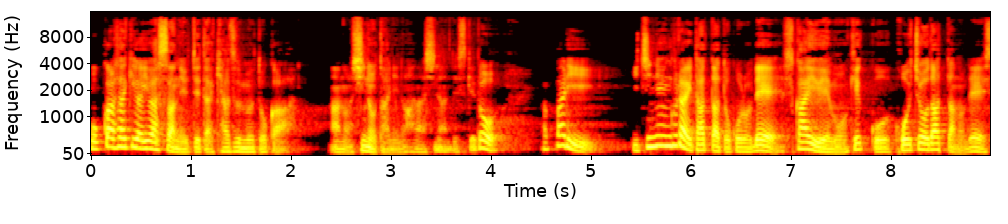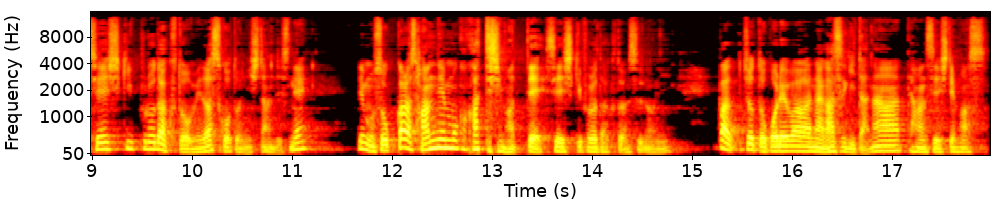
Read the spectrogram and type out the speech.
ここから先が岩瀬さんの言ってたキャズムとか、あの、死の谷の話なんですけど、やっぱり1年ぐらい経ったところで、スカイウェイも結構好調だったので、正式プロダクトを目指すことにしたんですね。でもそこから3年もかかってしまって、正式プロダクトにするのに。やっぱちょっとこれは長すぎたなって反省してます。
